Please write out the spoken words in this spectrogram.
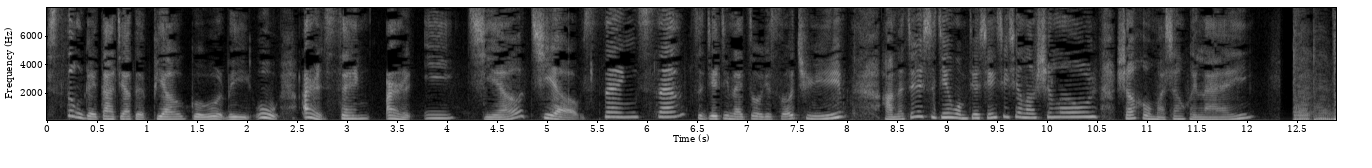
送给大家的标股礼物二三二一九九三三，直接进来做一个索取。好，那这个时间我们就先谢谢老师喽，稍后马上回来。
